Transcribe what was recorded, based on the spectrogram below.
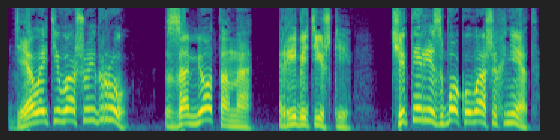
«Делайте вашу игру! заметано, ребятишки. Четыре сбоку ваших нет.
